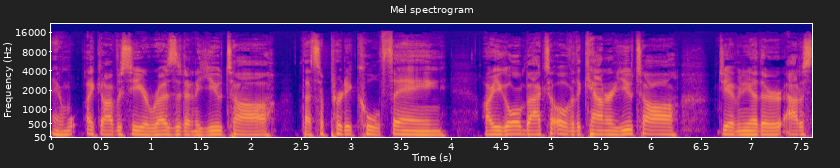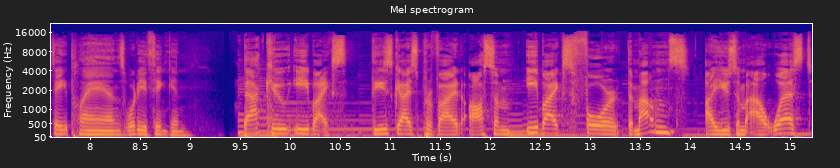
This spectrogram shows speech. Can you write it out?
and like obviously you're resident of utah. That's a pretty cool thing. Are you going back to over the counter utah? Do you have any other out of state plans? What are you thinking Bakcou e-bikes. These guys provide awesome e-bikes for the mountains. I use them out west,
